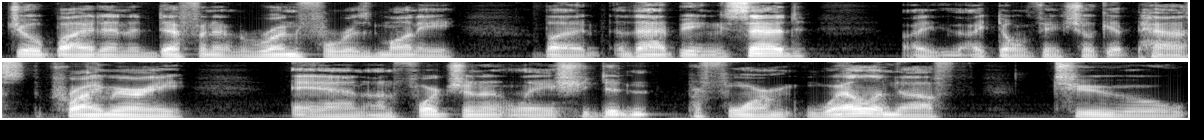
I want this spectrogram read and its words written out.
Joe Biden a definite run for his money. But that being said, I, I don't think she'll get past the primary. And unfortunately, she didn't perform well enough to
